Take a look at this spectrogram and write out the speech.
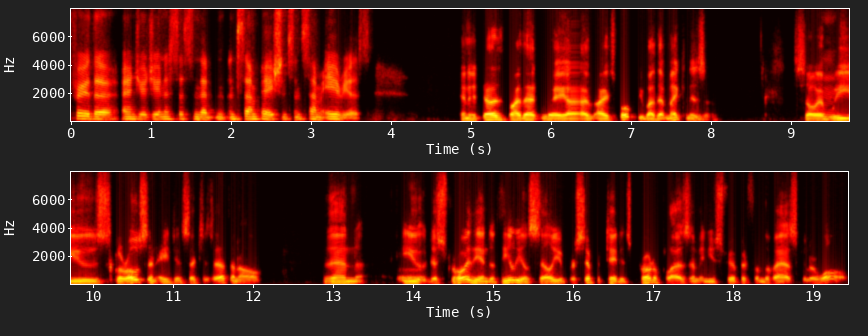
further angiogenesis in that in some patients in some areas. And it does by that way, I, I spoke to you by that mechanism. So if Mm. we use sclerosing agents such as ethanol, then you destroy the endothelial cell, you precipitate its protoplasm, and you strip it from the vascular wall.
